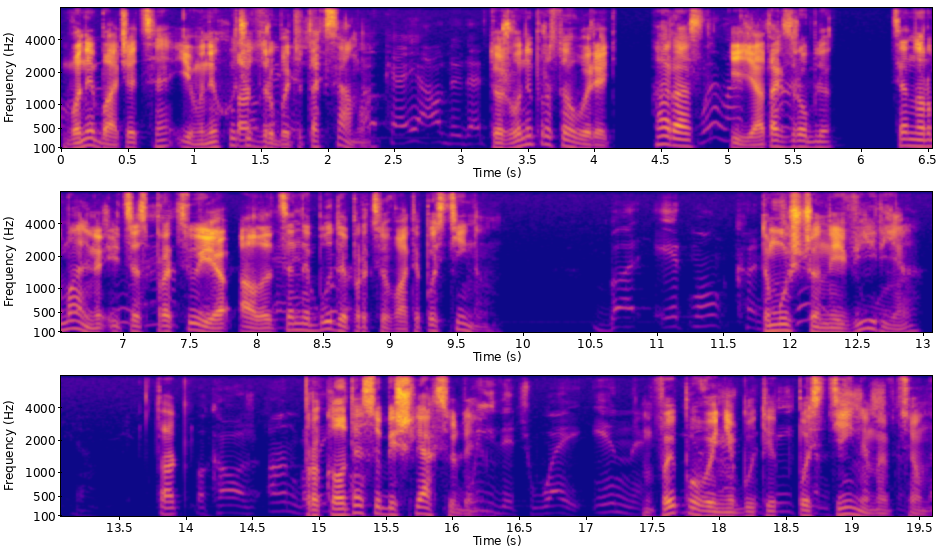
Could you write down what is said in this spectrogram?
Вони бачать це, і вони хочуть зробити так само. Тож вони просто говорять: гаразд, і я так зроблю. Це нормально, і це спрацює, але це не буде працювати постійно. Тому що невір'я Так. прокладе собі шлях сюди. Ви повинні бути постійними в цьому.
